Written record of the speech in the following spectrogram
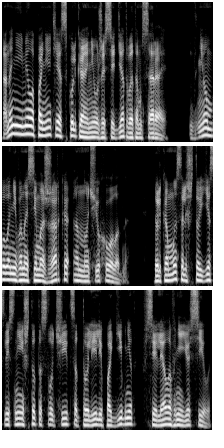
Она не имела понятия, сколько они уже сидят в этом сарае. Днем было невыносимо жарко, а ночью холодно. Только мысль, что если с ней что-то случится, то Лили погибнет, вселяла в нее силы.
